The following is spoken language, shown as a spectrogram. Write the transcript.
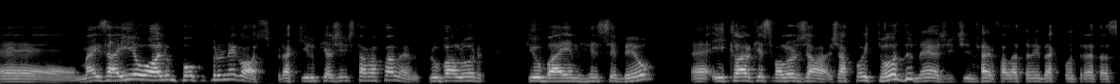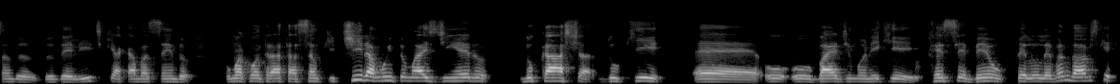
É, mas aí eu olho um pouco para o negócio, para aquilo que a gente estava falando, para o valor que o Bayern recebeu. É, e claro que esse valor já, já foi todo, né? A gente vai falar também da contratação do, do Delite, que acaba sendo uma contratação que tira muito mais dinheiro do caixa do que é, o, o Bayern de Munique recebeu pelo Lewandowski,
